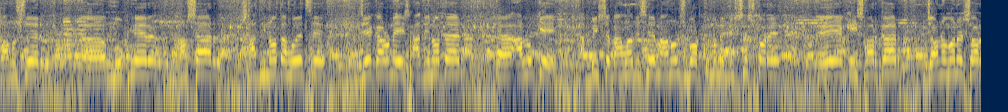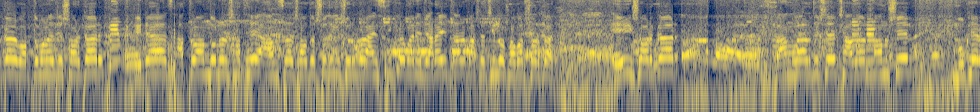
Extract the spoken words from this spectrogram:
মানুষের মুখের ভাষার স্বাধীনতা হয়েছে, যে কারণে এই স্বাধীনতার আলোকে বিশ্বে বাংলাদেশের মানুষ বর্তমানে বিশ্বাস করে। এই- সরকার, জনগণের সরকার, বর্তমানে যে সরকার, এটা ছাত্র আন্দোলনের সাথে আনসার সদস্য থেকে শুরু করে আইন শৃঙ্খলা বাহিনী যারাই তার পাশে ছিল, সবার সরকার। এই সরকার বাংলাদেশের সাধারণ মানুষের মুখের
